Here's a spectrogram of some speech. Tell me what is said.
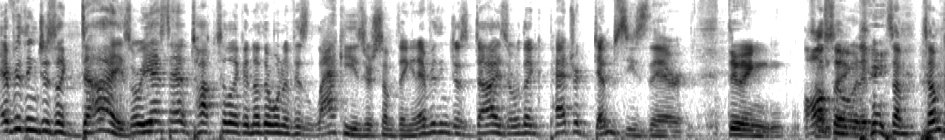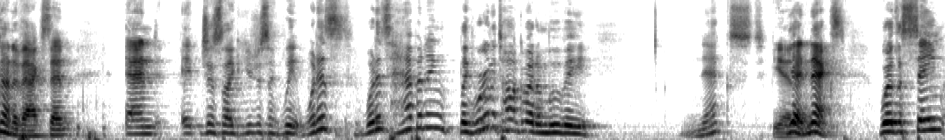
everything just like dies, or he has to have, talk to like another one of his lackeys or something, and everything just dies, or like Patrick Dempsey's there Doing also something. in some some kind of accent, and it just like you're just like, wait, what is what is happening? Like we're gonna talk about a movie next, Yeah. yeah, next, where the same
